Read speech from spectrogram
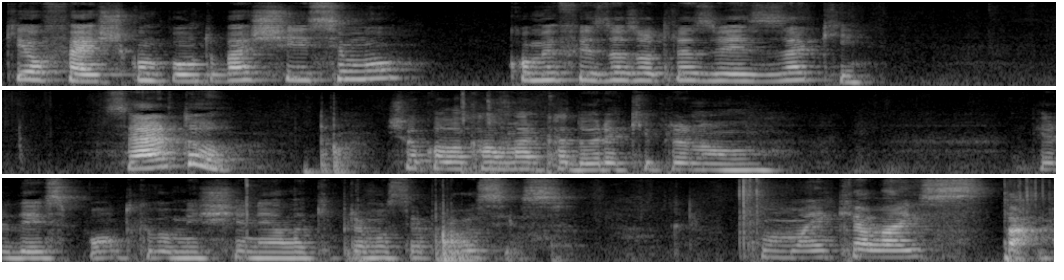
Que eu fecho com ponto baixíssimo, como eu fiz das outras vezes aqui. Certo? Deixa eu colocar um marcador aqui pra não perder esse ponto, que eu vou mexer nela aqui pra mostrar pra vocês. Como é que ela está.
